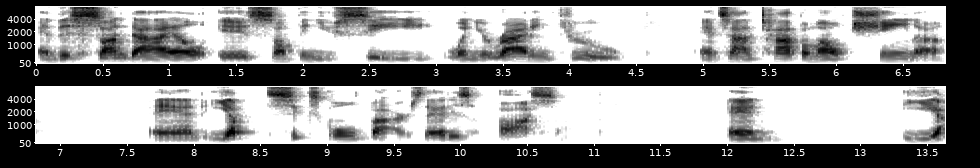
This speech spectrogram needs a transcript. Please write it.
And this sundial is something you see when you're riding through, and it's on top of Mount Shana. And yep, six gold bars. That is awesome. And yeah,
